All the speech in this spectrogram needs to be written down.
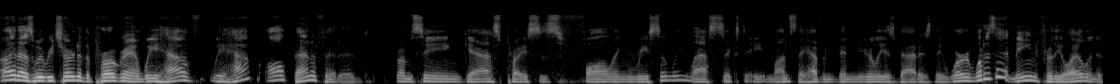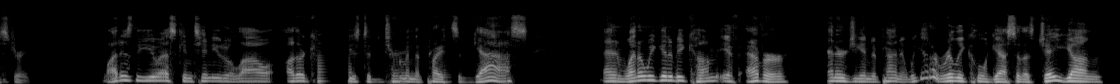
All right, as we return to the program, we have we have all benefited from seeing gas prices falling recently. Last six to eight months, they haven't been nearly as bad as they were. What does that mean for the oil industry? Why does the U.S. continue to allow other countries to determine the price of gas? And when are we going to become, if ever, energy independent. We got a really cool guest with us, Jay Young,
